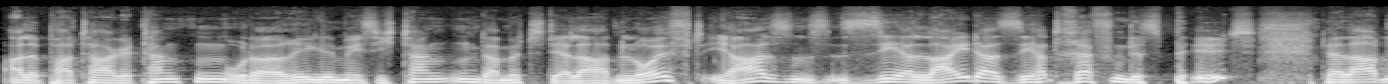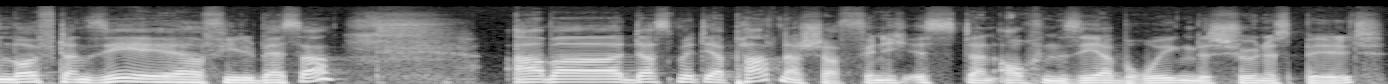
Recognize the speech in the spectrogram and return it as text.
alle paar Tage tanken oder regelmäßig tanken, damit der Laden läuft. Ja, das ist ein sehr leider sehr treffendes Bild. Der Laden läuft dann sehr viel besser. Aber das mit der Partnerschaft, finde ich, ist dann auch ein sehr beruhigendes, schönes Bild,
